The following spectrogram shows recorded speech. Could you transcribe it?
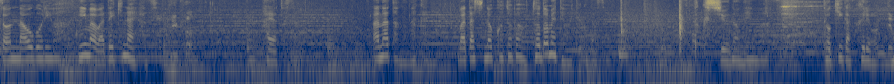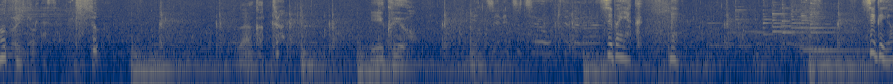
そんなおごりは今はできないはず。隼人さんあなたの中に私の言葉をとどめておいてください。復讐の念は時が来るまで持っていてください。くそ。分かった。行くよ。素早く。ねすぐよ。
